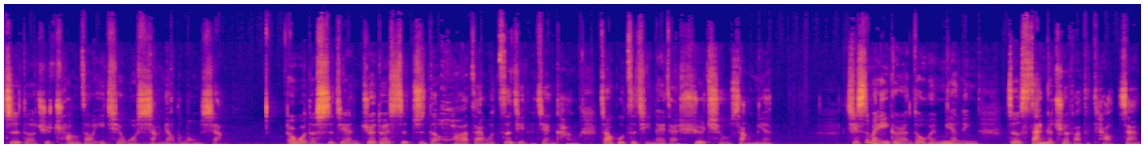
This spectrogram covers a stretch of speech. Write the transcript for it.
值得去创造一切我想要的梦想，而我的时间绝对是值得花在我自己的健康、照顾自己内在需求上面。其实每一个人都会面临这三个缺乏的挑战，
